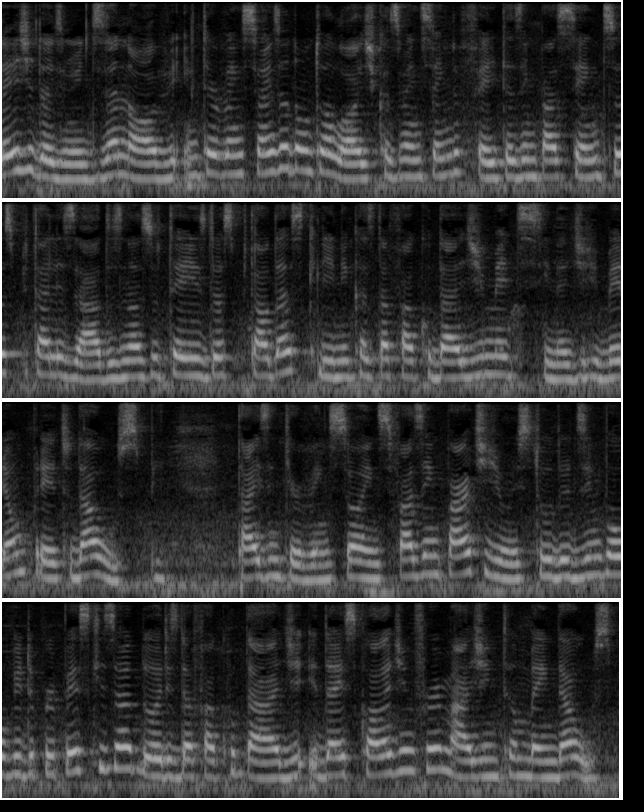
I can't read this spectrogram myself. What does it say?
Desde 2019, intervenções odontológicas vêm sendo feitas em pacientes hospitalizados nas UTIs do Hospital das Clínicas da Faculdade de Medicina de Ribeirão Preto da USP. Tais intervenções fazem parte de um estudo desenvolvido por pesquisadores da faculdade e da Escola de Enfermagem também da USP.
